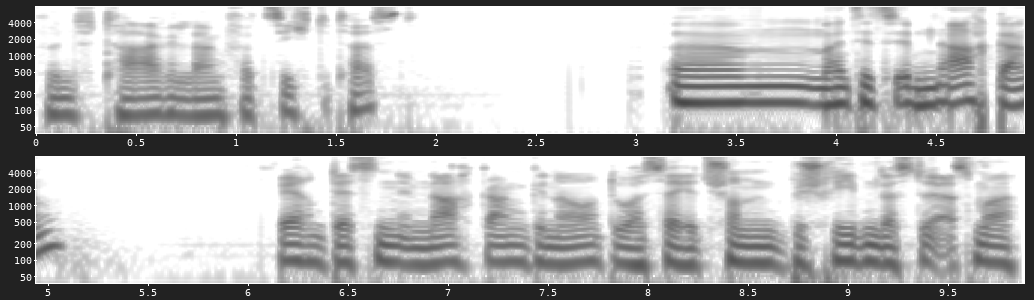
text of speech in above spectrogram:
fünf Tage lang verzichtet hast. Ähm, meinst du jetzt im Nachgang? Währenddessen im Nachgang, genau. Du hast ja jetzt schon beschrieben, dass du erstmal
